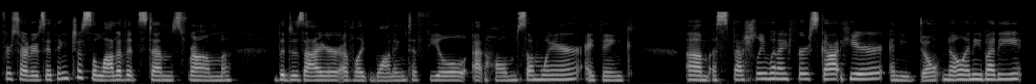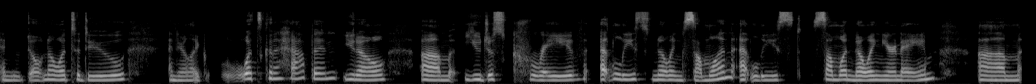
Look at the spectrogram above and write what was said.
for starters, I think just a lot of it stems from the desire of like wanting to feel at home somewhere. I think um, especially when I first got here and you don't know anybody and you don't know what to do and you're like, what's going to happen? You know, um, you just crave at least knowing someone, at least someone knowing your name. Um,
